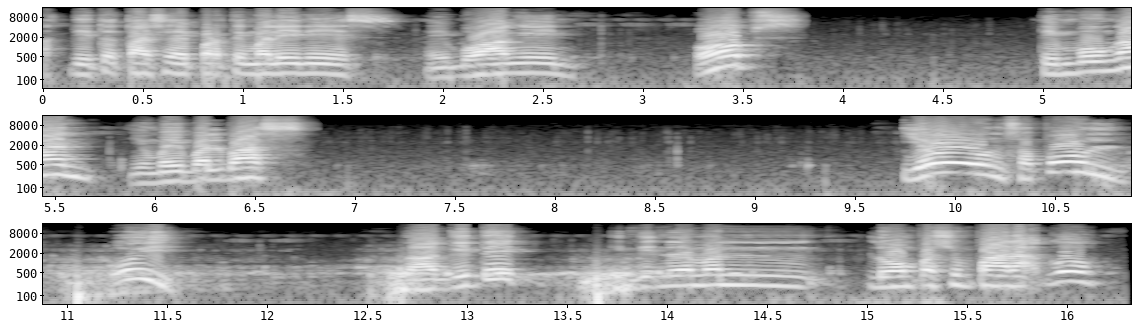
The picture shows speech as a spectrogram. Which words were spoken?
At dito tayo sa parte malinis. May buhangin. Oops! Timbungan. Yung may balbas. Yun! Sa pool! Uy! Nagitik! Hindi na naman lumampas yung pana ko.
